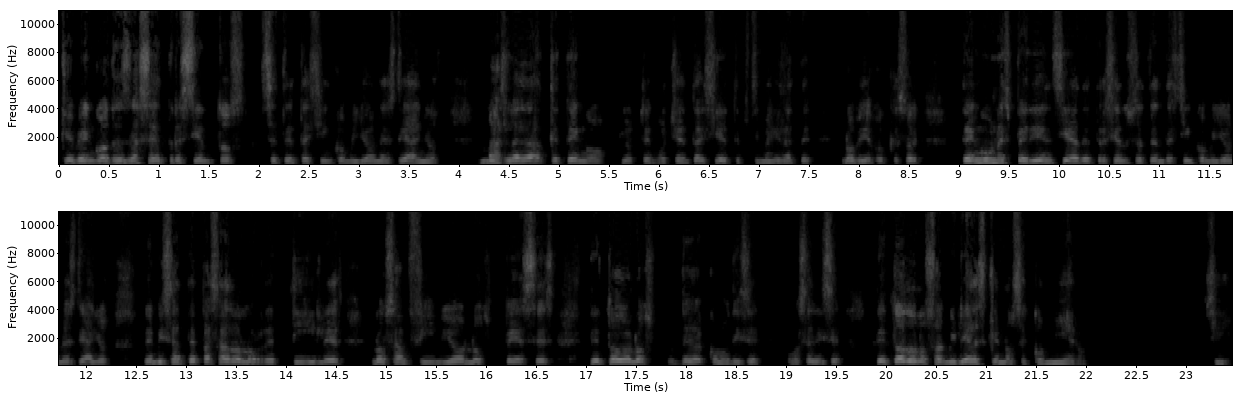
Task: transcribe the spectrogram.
que vengo desde hace 375 millones de años más la edad que tengo, yo tengo 87, pues imagínate lo viejo que soy. Tengo una experiencia de 375 millones de años de mis antepasados, los reptiles, los anfibios, los peces, de todos los, como dice, como se dice, de todos los familiares que no se comieron. Sí,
